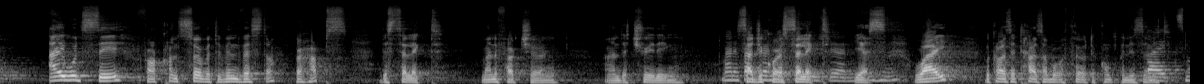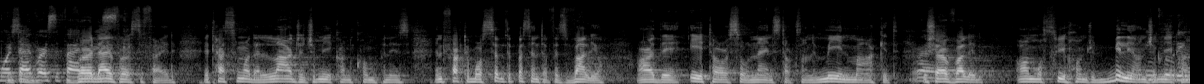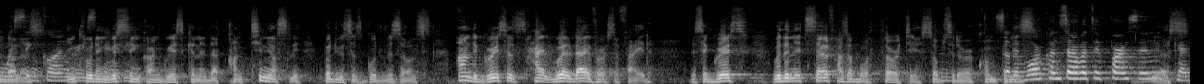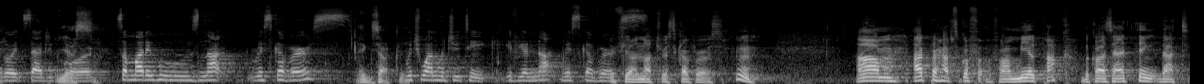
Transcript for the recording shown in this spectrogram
I would say for a conservative investor, perhaps the select manufacturing and the trading Sagicor Select. Yes. Mm-hmm. Why? Because it has about 30 companies right. in it. It's more diversified. Very risk. diversified. It has some of the larger Jamaican companies. In fact, about 70% of its value are the eight or so nine stocks on the main market, right. which are valued almost 300 billion including Jamaican dollars, including Wisynco and Grace Kennedy, that continuously produces good results. And the Grace is highly well diversified. It's a Grace within itself has about 30 subsidiary mm. companies. So the more conservative person yes. can go with Sagicor. Yes. Somebody who's not risk averse. Exactly. Which one would you take if you're not risk averse? If you're not risk averse, hmm. Um, I'd perhaps go for, for a Mailpac because I think that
